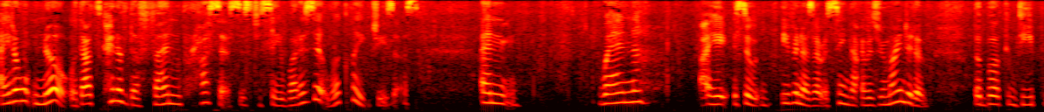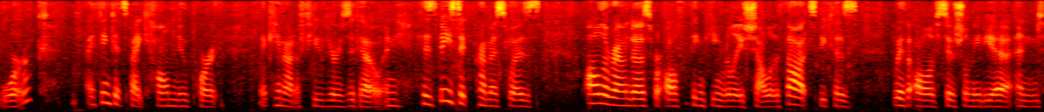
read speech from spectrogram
I don't know. That's kind of the fun process is to say, what does it look like, Jesus? And when I, so even as I was saying that, I was reminded of the book Deep Work. I think it's by Cal Newport. that came out a few years ago. And his basic premise was all around us, we're all thinking really shallow thoughts because with all of social media and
